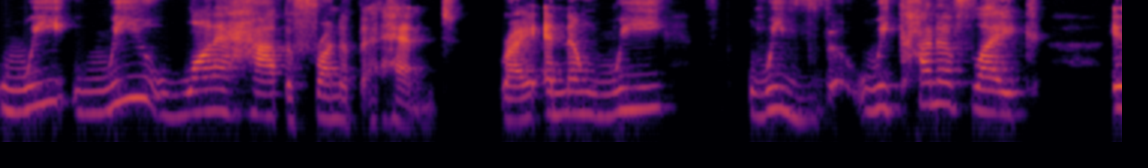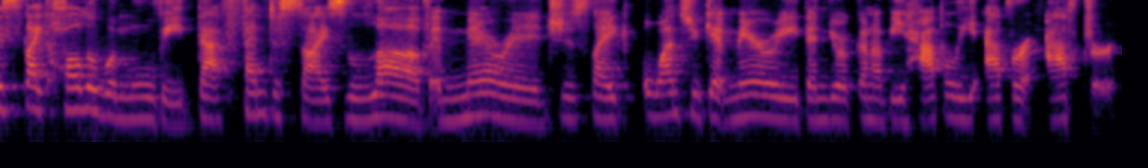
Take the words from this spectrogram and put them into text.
we we want to have the front of the hand, right? And then we we we kind of like it's like Hollywood movie that fantasize love and marriage. It's like once you get married, then you're gonna be happily ever after,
